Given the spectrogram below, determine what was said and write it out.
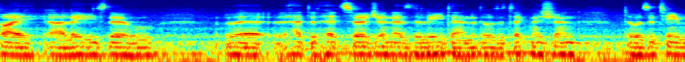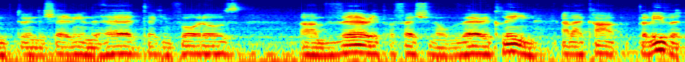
Thai uh, ladies there who uh, had the head surgeon as the lead and there was a technician. There was a team doing the shaving in the head, taking photos. Um, very professional, very clean, and I can't believe it.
